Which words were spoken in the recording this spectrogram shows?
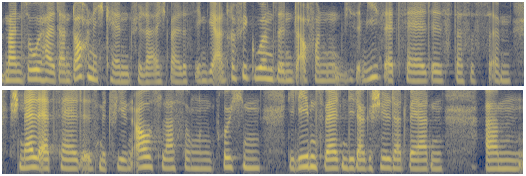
man so halt dann doch nicht kennt vielleicht, weil es irgendwie andere Figuren sind, auch von wie es erzählt ist, dass es ähm, schnell erzählt ist mit vielen Auslassungen, Brüchen, die Lebenswelten, die da geschildert werden. Ähm,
